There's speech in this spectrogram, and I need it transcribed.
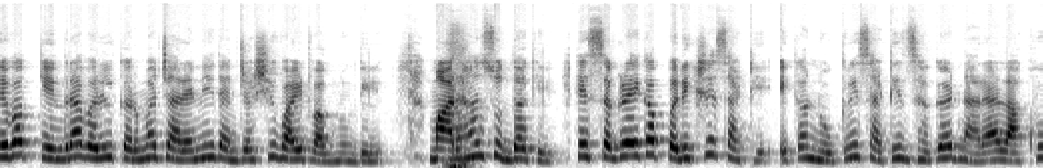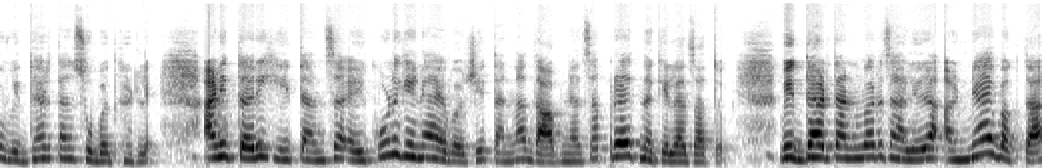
तेव्हा केंद्रावरील कर्मचाऱ्यांनी त्यांच्याशी वाईट वागणूक दिली. मारहाण सुद्धा केली. हे सगळे एका परीक्षेसाठी एका नोकरीसाठी झगडणाऱ्या लाखो विद्यार्थ्यांसोबत घडले. आणि तरीही त्यांचं ऐकून घेण्याऐवजी त्यांना दाबण्याचा प्रयत्न केला जातोय. विद्यार्थ्यांवर झालेला अन्याय बघता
